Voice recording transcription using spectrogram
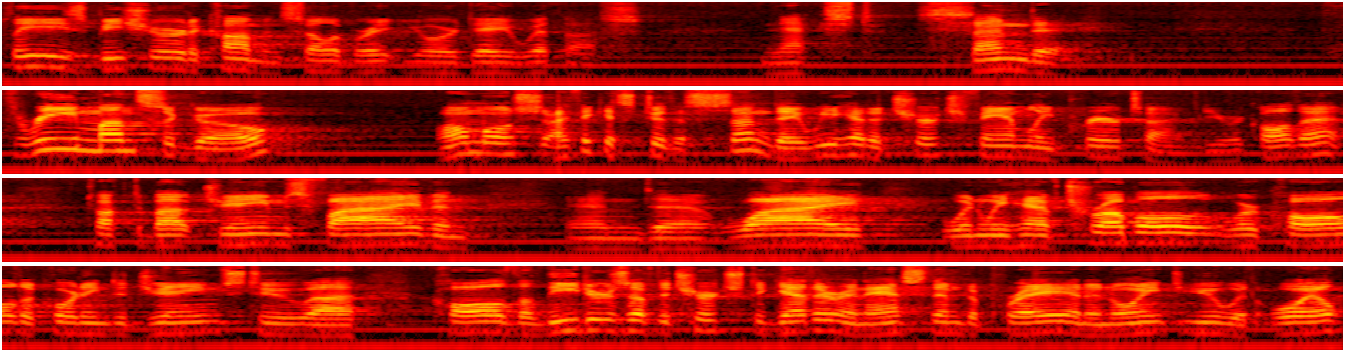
please be sure to come and celebrate your day with us next Sunday. Three months ago, almost, I think it's to the Sunday, we had a church family prayer time. Do you recall that? Talked about James 5 and, and uh, why, when we have trouble, we're called, according to James, to uh, call the leaders of the church together and ask them to pray and anoint you with oil.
